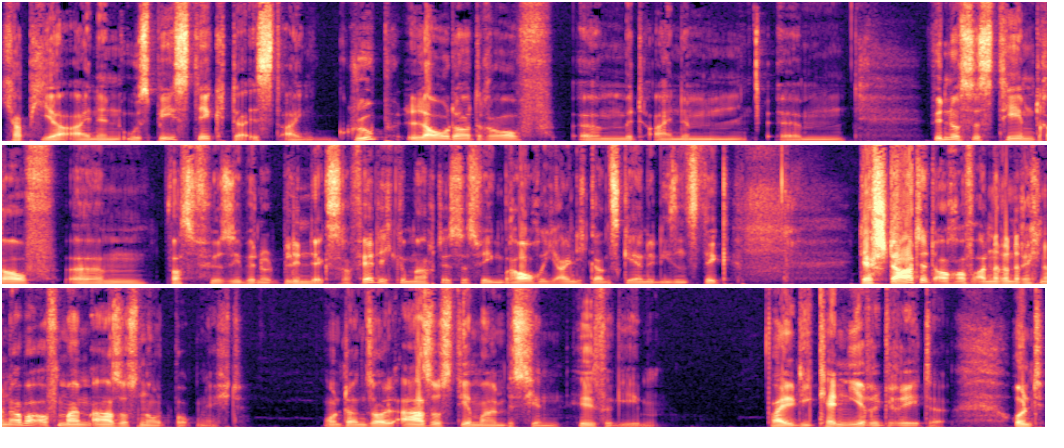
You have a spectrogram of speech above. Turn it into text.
ich habe hier einen USB-Stick, da ist ein Group Loader drauf ähm, mit einem ähm, Windows-System drauf, ähm, was für Sehbehinderte und Blinde extra fertig gemacht ist. Deswegen brauche ich eigentlich ganz gerne diesen Stick. Der startet auch auf anderen Rechnern, aber auf meinem Asus Notebook nicht. Und dann soll Asus dir mal ein bisschen Hilfe geben. Weil die kennen ihre Geräte. Und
